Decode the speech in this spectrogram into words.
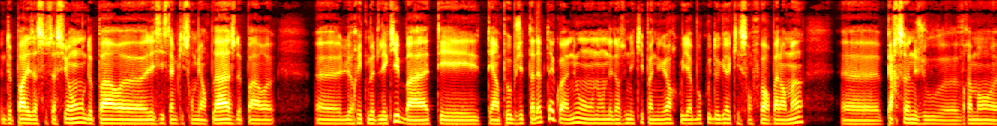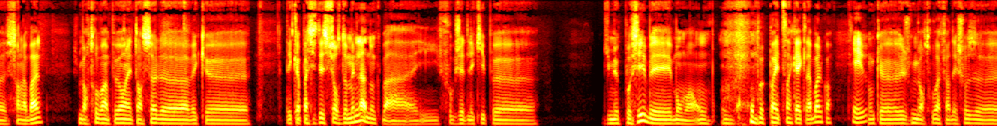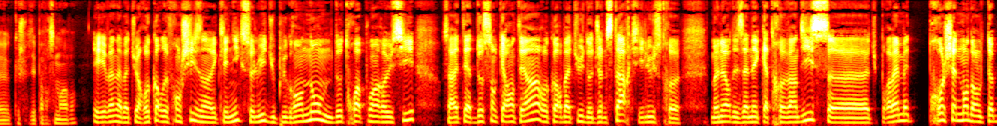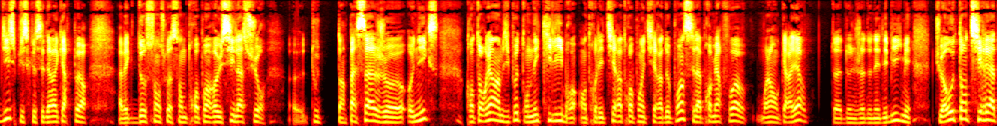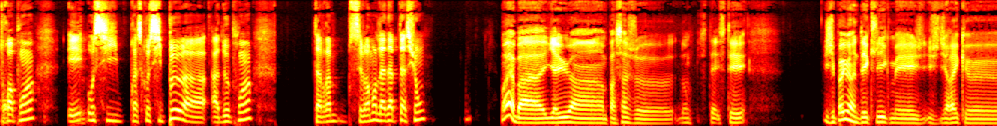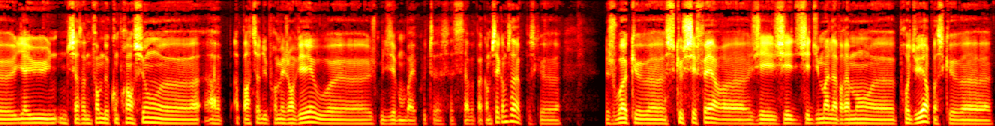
de par les associations, de par euh, les systèmes qui sont mis en place, de par euh, euh, le rythme de l'équipe, bah, t'es es un peu obligé de t'adapter. Nous, on, est dans une équipe à New York où il y a beaucoup de gars qui sont forts balle en main. Personne joue vraiment sans la balle je me retrouve un peu en étant seul avec des capacités sur ce domaine-là. Donc, bah, il faut que j'aide l'équipe euh, du mieux que possible. Et bon, bah, on, on, on peut pas être 5 avec la balle, quoi. Et, Donc, euh, je me retrouve à faire des choses euh, que je faisais pas forcément avant. et Evan a battu un record de franchise hein, avec les Knicks, celui du plus grand nombre de trois points réussis. On s'est arrêté à 241, record battu de John Stark, illustre euh, meneur des années 90. Euh, tu pourras même être prochainement dans le top 10 puisque c'est Derek Harper avec 263 points réussis là sur euh, tout un passage euh, au Knicks. Quand on regarde un petit peu ton équilibre entre les tirs à 3 points et tirs à 2 points, c'est la première fois voilà en carrière, tu as déjà donné des billes mais tu as autant tiré à 3 points et aussi presque aussi peu à, à 2 points. T'as c'est vraiment de l'adaptation? Ouais, bah, il y a eu un passage. euh, donc, c'était. J'ai pas eu un déclic, mais je dirais que il y a eu une, une certaine forme de compréhension euh, à, à partir du 1er janvier où euh, je me disais bon bah écoute ça, ça va pas comme ça comme ça parce que je vois que euh, ce que je sais faire j'ai du mal à vraiment produire parce que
